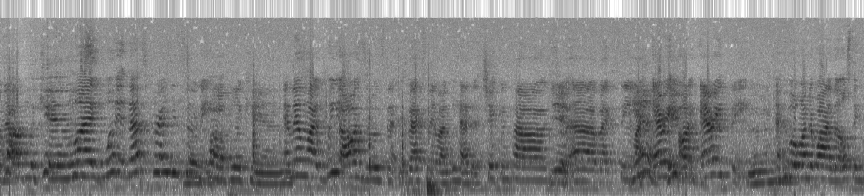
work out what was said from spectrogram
Republicans. Like, what? That's crazy to me. Republicans. And then like we always was vaccinated, like we had the chicken pox Yeah. uh, vaccine, like Yeah, every people- like everything. Mhm. And people wonder why those things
